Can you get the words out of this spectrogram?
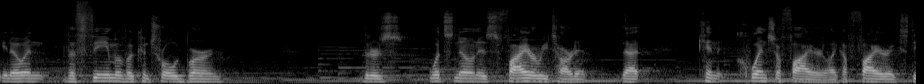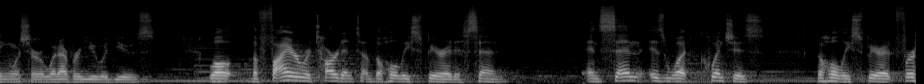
You know, in the theme of a controlled burn, there's what's known as fire retardant that can quench a fire, like a fire extinguisher or whatever you would use. Well, the fire retardant of the Holy Spirit is sin. And sin is what quenches the Holy Spirit. 1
